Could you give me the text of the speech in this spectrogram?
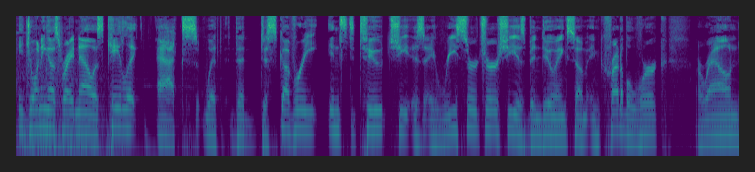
Hey, joining us right now is Kayla Axe with the Discovery Institute. She is a researcher. She has been doing some incredible work around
